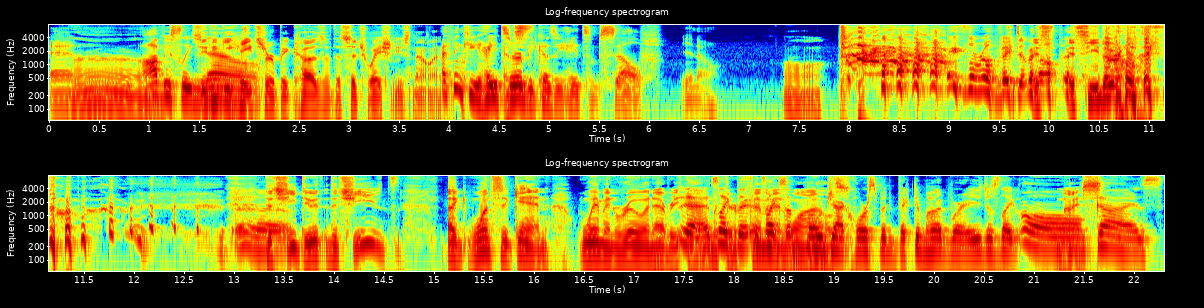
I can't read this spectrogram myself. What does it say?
And obviously Ah. so you now, think he hates her because of the situation he's now in? I think he hates her because he hates himself, you know. Aw. he's the real victim. Is, is he the real victim? did she do? Did she? Like once again, women ruin everything. Yeah, it's like the, it's like some wiles. BoJack Horseman victimhood where he's just like, "Oh, Nice. guys,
